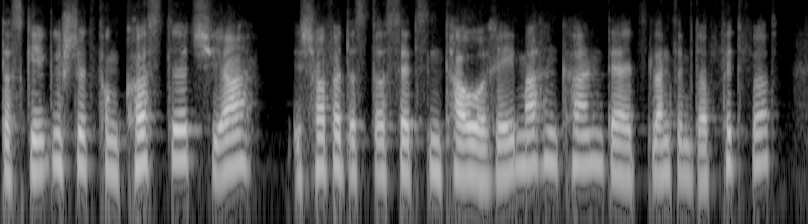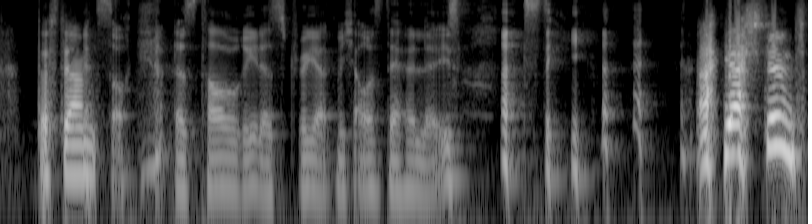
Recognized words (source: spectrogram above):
das Gegenstück von Kostic, ja, ich hoffe, dass das jetzt ein Tauré machen kann, der jetzt langsam wieder fit wird. Dass der das, auch, das Tauré, das triggert mich aus der Hölle, ich sag's dir. Ach ja, stimmt.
